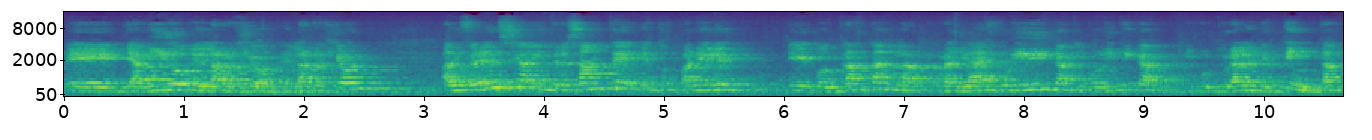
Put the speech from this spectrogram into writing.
eh, que ha habido en la región. En la región, a diferencia interesante, estos paneles que contrastan las realidades jurídicas y políticas y culturales distintas,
